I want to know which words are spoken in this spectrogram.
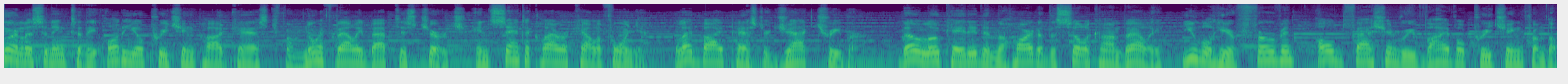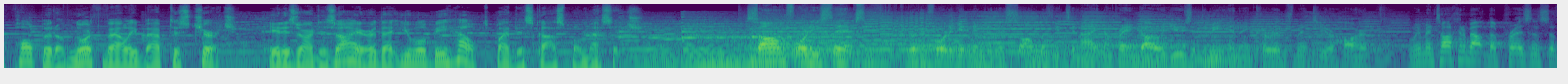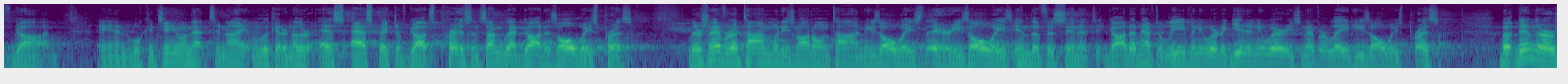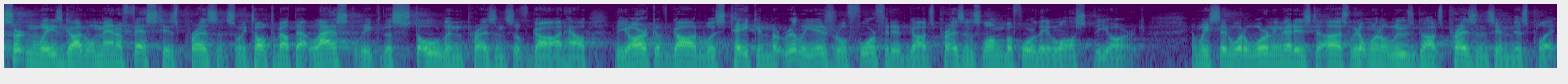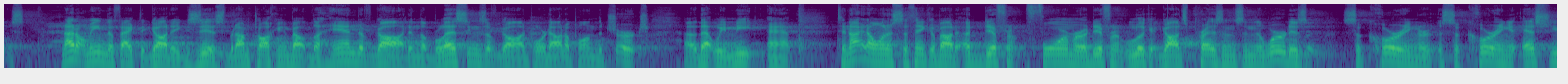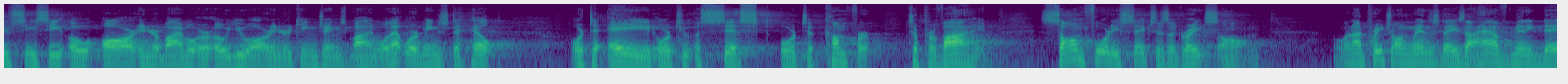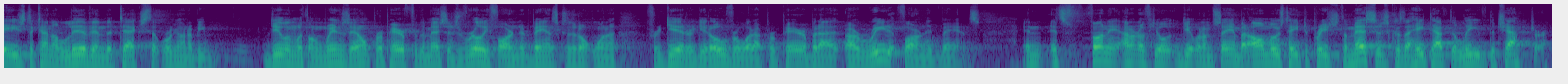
You are listening to the audio preaching podcast from North Valley Baptist Church in Santa Clara, California, led by Pastor Jack Trieber. Though located in the heart of the Silicon Valley, you will hear fervent, old fashioned revival preaching from the pulpit of North Valley Baptist Church. It is our desire that you will be helped by this gospel message. Psalm 46. Looking forward to getting into this psalm with you tonight, and I'm praying God will use it to be an encouragement to your heart. We've been talking about the presence of God, and we'll continue on that tonight and look at another aspect of God's presence. I'm glad God is always present. There's never a time when He's not on time. He's always there. He's always in the vicinity. God doesn't have to leave anywhere to get anywhere. He's never late. He's always present. But then there are certain ways God will manifest His presence. And we talked about that last week the stolen presence of God, how the ark of God was taken, but really Israel forfeited God's presence long before they lost the ark. And we said, what a warning that is to us. We don't want to lose God's presence in this place. And I don't mean the fact that God exists, but I'm talking about the hand of God and the blessings of God poured out upon the church uh, that we meet at. Tonight, I want us to think about a different form or a different look at God's presence. And the word is succoring or succoring, S U C C O R in your Bible or O U R in your King James Bible. That word means to help or to aid or to assist or to comfort, to provide. Psalm 46 is a great psalm. When I preach on Wednesdays, I have many days to kind of live in the text that we're going to be dealing with on Wednesday. I don't prepare for the message really far in advance because I don't want to forget or get over what I prepare, but I, I read it far in advance. And it's funny, I don't know if you'll get what I'm saying, but I almost hate to preach the message because I hate to have to leave the chapter.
